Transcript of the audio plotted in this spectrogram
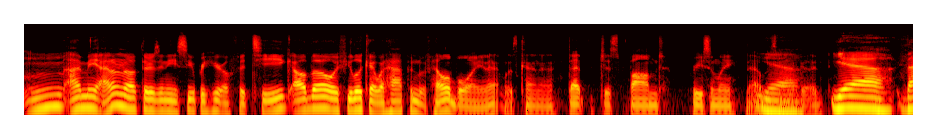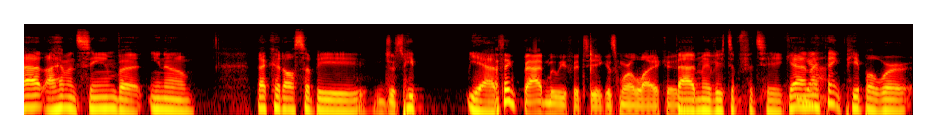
Mm, I mean, I don't know if there's any superhero fatigue. Although, if you look at what happened with Hellboy, that was kind of that just bombed recently. That was yeah. not good. Yeah, that I haven't seen, but you know, that could also be just. Pe- yeah, I think bad movie fatigue is more like it. Bad movie fatigue. Yeah, yeah, and I think people were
